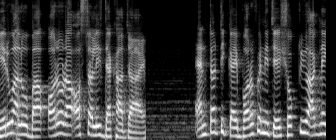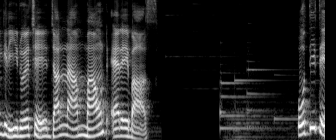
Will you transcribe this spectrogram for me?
মেরু আলো বা অরোরা অস্ট্রালিস দেখা যায়। অ্যান্টার্কটিকায় বরফের নিচে সক্রিয় আগ্নেয়গিরি রয়েছে, যার নাম মাউন্ট অ্যারেবাস অতীতে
